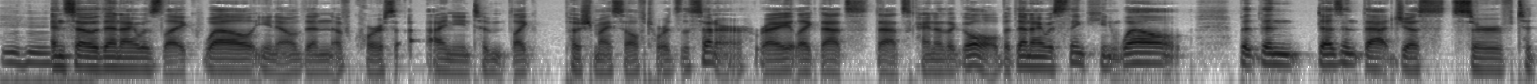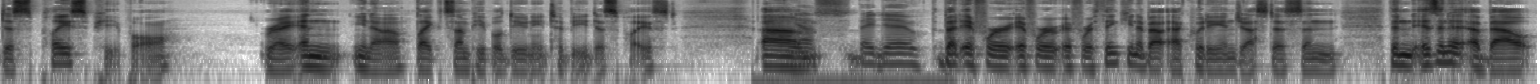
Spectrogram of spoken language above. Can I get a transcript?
Mm-hmm. And so then I was like, well, you know, then of course I need to like push myself towards the center, right? Like that's that's kind of the goal. But then I was thinking, well, but then doesn't that just serve to displace people? Right? And you know, like some people do need to be displaced. Um, yes, they do. But if we're if we're if we're thinking about equity and justice, and then isn't it about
